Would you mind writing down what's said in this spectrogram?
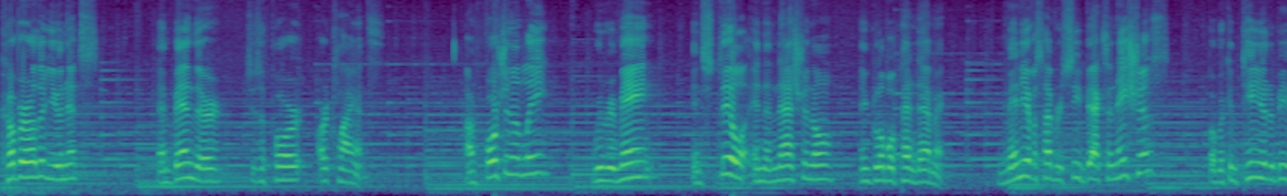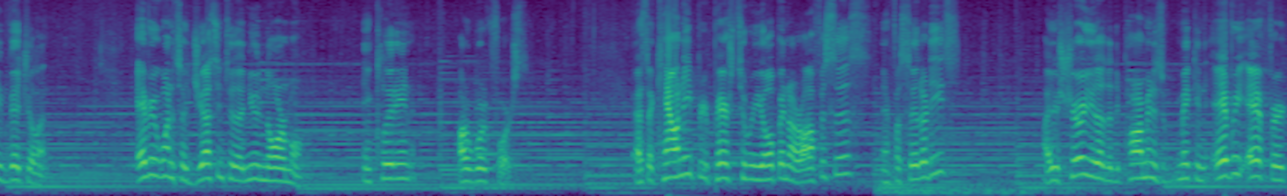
covered other units, and been there to support our clients. Unfortunately, we remain in still in the national and global pandemic. Many of us have received vaccinations, but we continue to be vigilant. Everyone is adjusting to the new normal, including our workforce. As the county prepares to reopen our offices and facilities, I assure you that the department is making every effort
